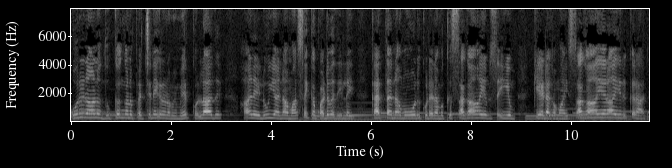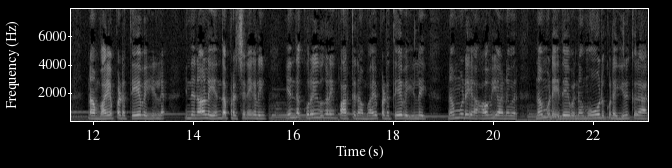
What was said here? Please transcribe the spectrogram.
ஒரு நாளும் துக்கங்களும் பிரச்சனைகளும் நம்மை மேற்கொள்ளாது. ஆலே லூயா நாம் அசைக்கப்படுவதில்லை. கத்த நம்மோடு கூட நமக்கு சகாயம் செய்யும் கேடகமாய் சகாயராய் இருக்கிறார். நாம் பயப்பட தேவையில்லை. இந்த நாளில் எந்த பிரச்சனைகளையும் எந்த குறைவுகளையும் பார்த்து நாம் பயப்பட தேவையில்லை. நம்முடைய ஆவியானவர் நம்முடைய தேவன் நம்மோடு கூட இருக்கிறார்.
